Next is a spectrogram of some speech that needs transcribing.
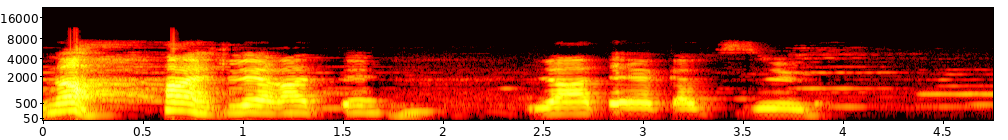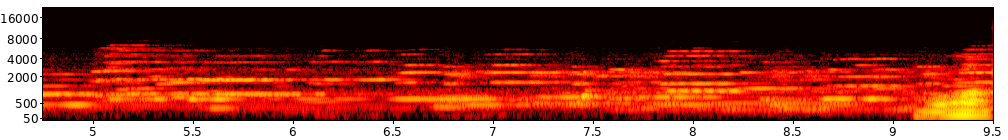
Non, je l'ai raté. J'ai raté la capsule. Wow.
